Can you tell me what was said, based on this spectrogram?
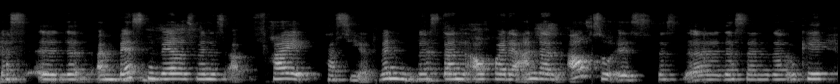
Das, äh, das, am besten wäre es, wenn es frei passiert. Wenn das dann auch bei der anderen auch so ist, dass, äh, dass dann sagt, okay,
